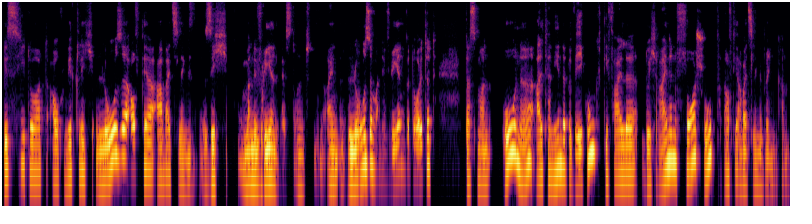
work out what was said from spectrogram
bis sie dort auch wirklich lose auf der Arbeitslänge sich manövrieren lässt. Und ein lose Manövrieren bedeutet, dass man ohne alternierende Bewegung die Pfeile durch reinen Vorschub auf die Arbeitslänge bringen kann.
